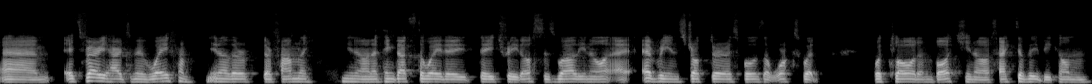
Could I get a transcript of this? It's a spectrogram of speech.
um, it's very hard to move away from. You know, their their family. You know, and I think that's the way they they treat us as well. You know, every instructor, I suppose, that works with with Claude and Butch, you know, effectively become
